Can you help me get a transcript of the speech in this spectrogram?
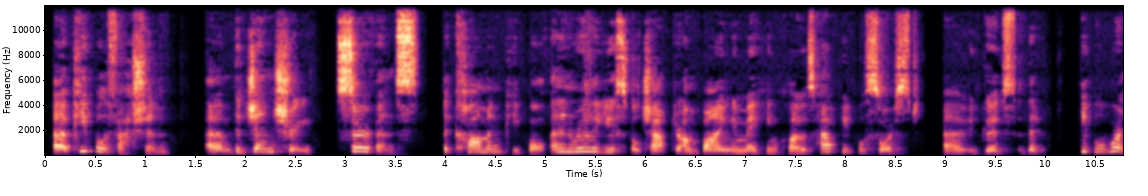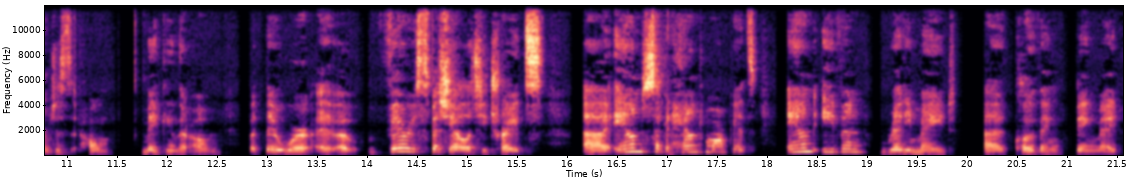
uh, people of fashion um, the gentry servants the common people and a really useful chapter on buying and making clothes how people sourced uh, goods that people weren't just at home making their own but there were uh, uh very specialty trades uh, and second-hand markets and even ready-made uh, clothing being made.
